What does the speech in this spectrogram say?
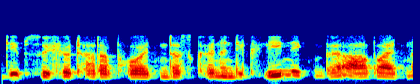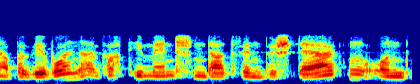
die Psychotherapeuten, das können die Kliniken bearbeiten. Aber wir wollen einfach die Menschen darin bestärken und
